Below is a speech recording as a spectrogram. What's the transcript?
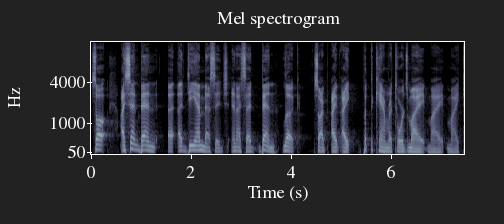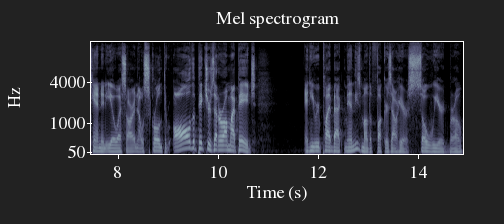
So I sent Ben a, a DM message and I said, Ben, look. So I, I, I put the camera towards my, my, my Canon EOS R and I was scrolling through all the pictures that are on my page. And he replied back, Man, these motherfuckers out here are so weird, bro.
